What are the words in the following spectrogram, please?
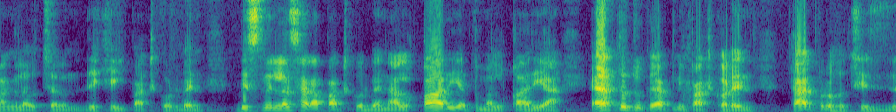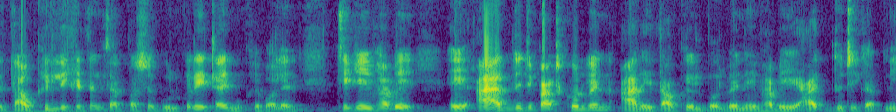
বাংলা উচ্চারণ দেখেই পাঠ করবেন। বিসমিল্লা ছাড়া পাঠ করবেন আল কারিয়া তুমাল কারিয়া এতটুকু আপনি পাঠ করেন। তারপর হচ্ছে যে তাওকিল লিখেছেন, চারপাশে গুল করে এটাই মুখে বলেন। ঠিক এইভাবে এই আয়াত দুটি পাঠ করবেন আর এই তাওকিল বলবেন। এইভাবে এই আয়াত দুটিকে আপনি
